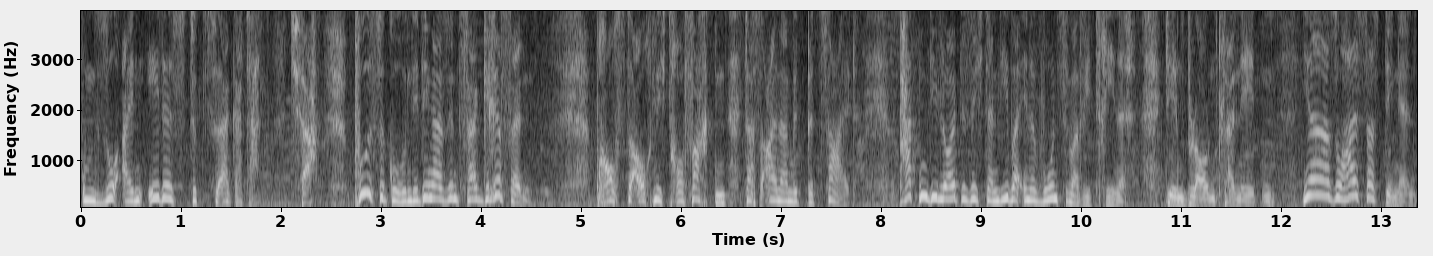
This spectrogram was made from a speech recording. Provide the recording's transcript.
um so ein Edelstück zu ergattern. Tja, Pustekuchen, die Dinger sind vergriffen. Brauchst du auch nicht drauf warten, dass einer mit bezahlt. Packen die Leute sich dann lieber in eine Wohnzimmervitrine, den blauen Planeten. Ja, so heißt das Dingen.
